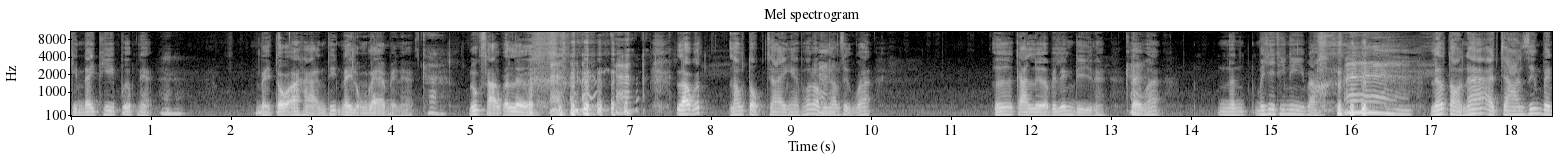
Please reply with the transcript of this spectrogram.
กินได้ที่ปุ๊บเนี่ยอืมในโต๊ะอาหารที่ในโรงแรมเลยนะฮะค่ะลูกสาวก็เลยค่ะเราก็เราตกใจไง เพราะเราค่ะมีความรู้สึกว่า เออ การเลอเป็นเรื่องดีนะค่ะแต่ว่านั้นไม่ใช่ที่นี่เปล่าอ่า แล้วต่อหน้าอาจารย์ซึ่งเป็น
